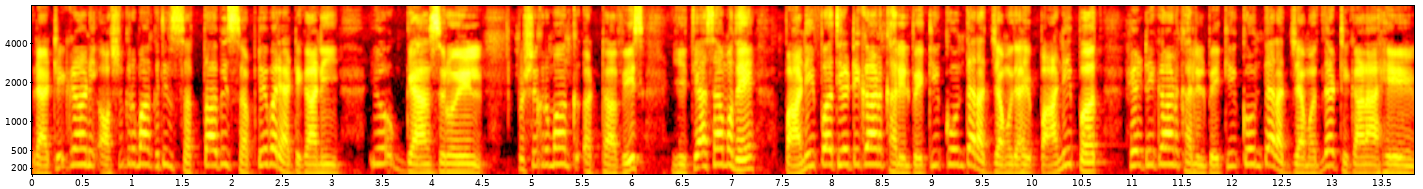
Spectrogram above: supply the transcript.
तर या ठिकाणी ऑप्शन क्रमांक तीन सत्तावीस सप्टेंबर या ठिकाणी योग गॅस रोईल प्रश्न क्रमांक अठ्ठावीस इतिहासामध्ये पाणीपत हे ठिकाण खालीलपैकी कोणत्या राज्यामध्ये आहे? पाणीपत हे ठिकाण खालीलपैकी कोणत्या राज्यामधलं ठिकाण आहे?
